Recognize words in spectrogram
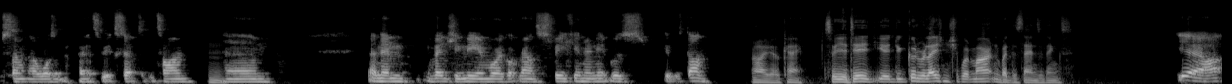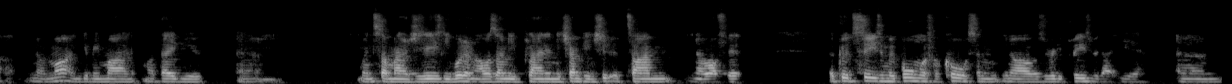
something I wasn't prepared to accept at the time. Mm. And then eventually, me and Roy got round to speaking, and it was it was done. Right. Okay. So you did you had a good relationship with Martin by the sounds of things. Yeah, I, you know, Martin gave me my my debut um, when some managers easily wouldn't. I was only playing in the championship at the time, you know, off it. A good season with Bournemouth, of course, and you know I was really pleased with that year. Um,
